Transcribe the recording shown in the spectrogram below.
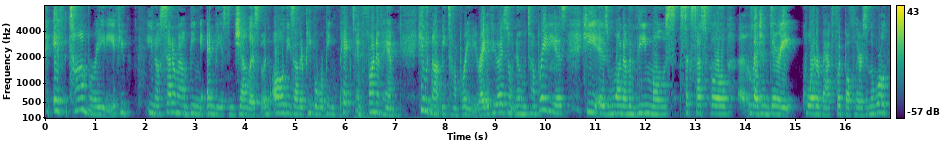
If Tom Brady, if you, you know, sat around being envious and jealous and all these other people were being picked in front of him, he would not be Tom Brady, right? If you guys don't know who Tom Brady is, he is one of the most successful, uh, legendary quarterback football players in the world,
